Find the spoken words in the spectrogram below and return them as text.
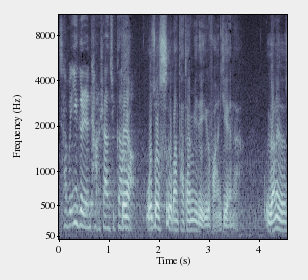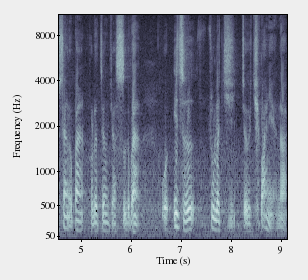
差不多一个人躺上去刚好。对呀，我做四个半榻榻米的一个房间呢，原来是三个半，后来这样加四个半。我一直住了几这个七八年了，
